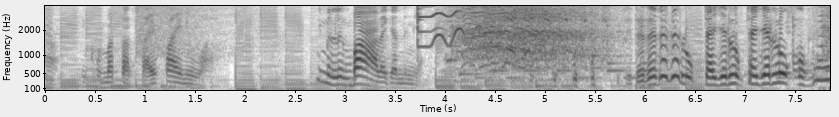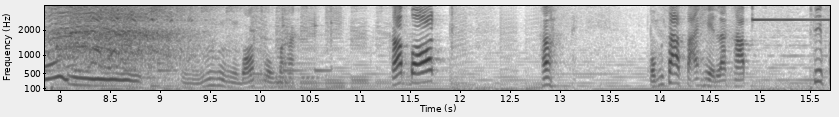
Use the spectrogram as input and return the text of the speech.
อ้าวมีคนมาตัดสายไฟนี่หว่า นี่มันเรื่องบ้าอะไรกันเนี่ย เดี๋ยวเดี๋ยวเดี๋ยวลูกใจเย็นลูกใจเย็นลูก โอ้โหอืมบอสโทรมา ครับบอส ฮะ ผมทราบสาเหตุแล้วครับ ที่ไฟ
